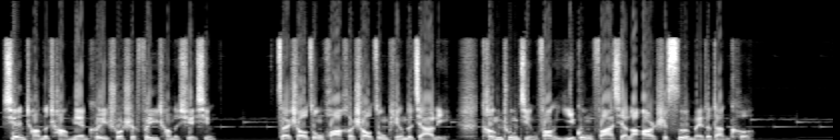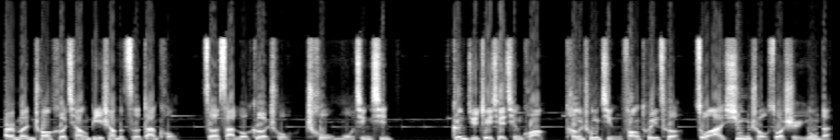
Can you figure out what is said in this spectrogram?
现场的场面可以说是非常的血腥。在邵宗华和邵宗平的家里，腾冲警方一共发现了二十四枚的弹壳，而门窗和墙壁上的子弹孔则散落各处，触目惊心。根据这些情况，腾冲警方推测，作案凶手所使用的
